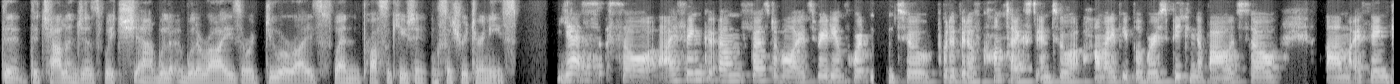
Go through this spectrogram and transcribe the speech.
the the challenges which uh, will will arise or do arise when prosecuting such returnees? Yes. So I think, um, first of all, it's really important to put a bit of context into how many people we're speaking about. So um, I think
